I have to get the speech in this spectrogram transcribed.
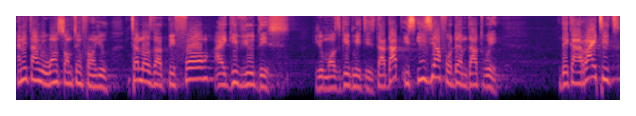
Anytime we want something from you, tell us that before I give you this, you must give me this. That that is easier for them that way. They can write it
